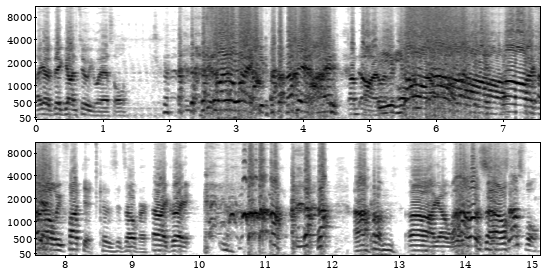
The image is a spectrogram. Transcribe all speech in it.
I got a big gun too, you asshole. Get right away! Can't hide! I'm, oh, don't You- have- you- oh, Oh, shit! no, we fucked it because it's over. Alright, great. Um, Oh, I got one. oh, so Successful.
